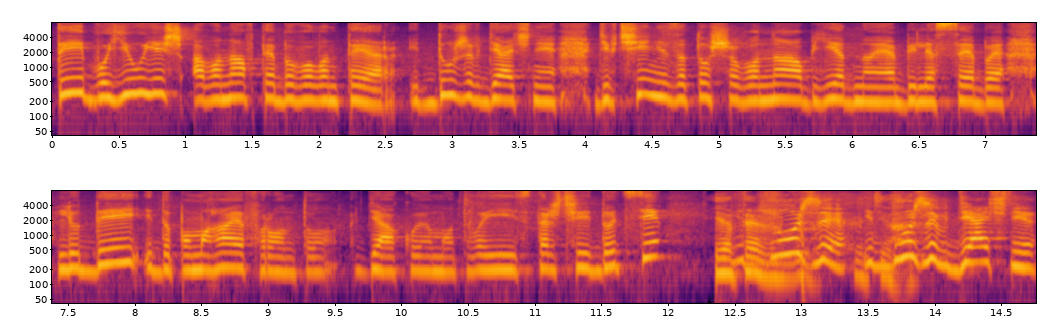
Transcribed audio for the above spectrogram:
ти воюєш, а вона в тебе волонтер. І дуже вдячні дівчині за те, що вона об'єднує біля себе людей і допомагає фронту. Дякуємо твоїй старшій дочці. Я і теж дуже, і дуже вдячні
